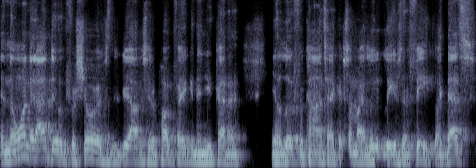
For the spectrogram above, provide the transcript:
and the one that I do for sure is the, obviously the pump fake, and then you kind of you know look for contact if somebody leaves their feet. Like that's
